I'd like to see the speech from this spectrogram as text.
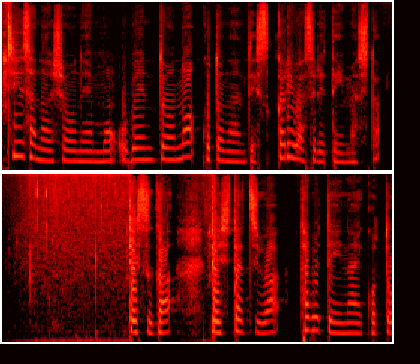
小さな少年もお弁当のことなんてすっかり忘れていました。ですが弟子たちは食べていないこと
